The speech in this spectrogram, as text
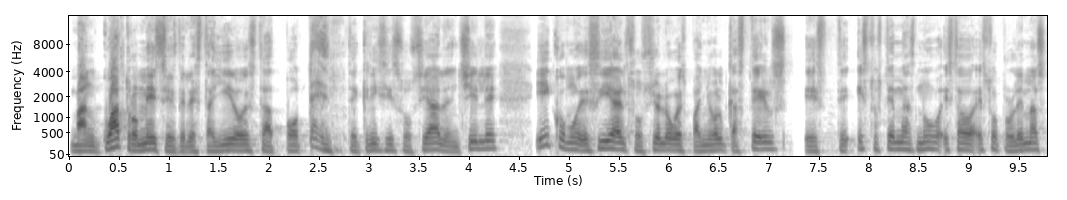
Van cuatro meses del estallido de esta potente crisis social en Chile y como decía el sociólogo español Castells, este, estos temas, no, estos problemas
